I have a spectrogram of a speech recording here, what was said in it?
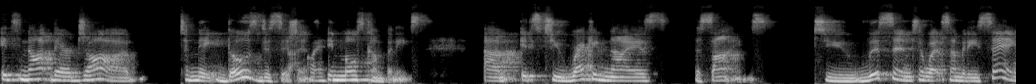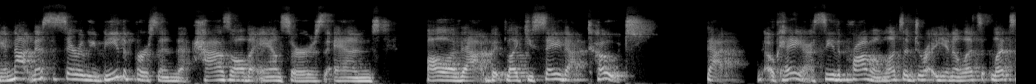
It's not their job to make those decisions exactly. in most companies. Um, it's to recognize the signs, to listen to what somebody's saying, and not necessarily be the person that has all the answers and all of that. But like you say, that coach, that okay, I see the problem. Let's address, you know, let's let's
